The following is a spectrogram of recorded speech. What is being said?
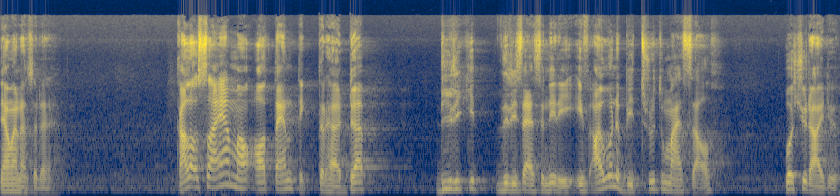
Yang mana saudara? Kalau saya mau otentik terhadap diri diri saya sendiri, if I want to be true to myself, what should I do?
